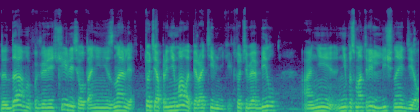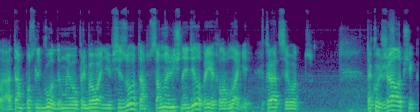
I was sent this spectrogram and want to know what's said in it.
Да да, мы погорячились, вот они не знали, кто тебя принимал, оперативники, кто тебя бил – они не посмотрели личное дело. А там после года моего пребывания в СИЗО, там со мной личное дело приехало в лагерь. Вкратце вот такой жалобщик,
